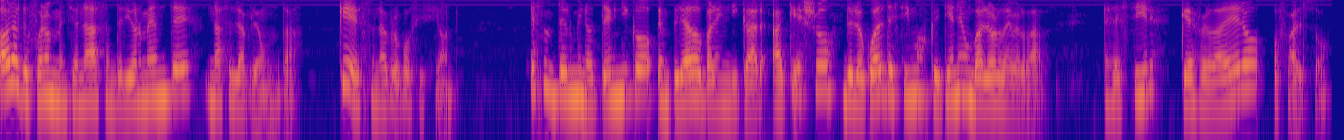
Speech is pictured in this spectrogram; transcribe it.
Ahora que fueron mencionadas anteriormente, nace la pregunta, ¿qué es una proposición? Es un término técnico empleado para indicar aquello de lo cual decimos que tiene un valor de verdad, es decir, que es verdadero o falso.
